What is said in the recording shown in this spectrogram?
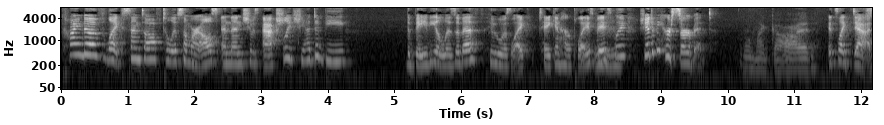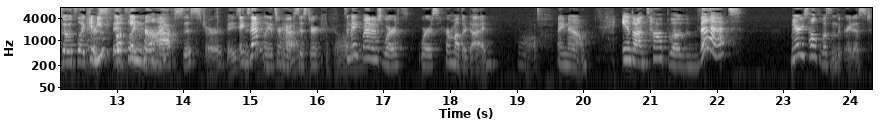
kind of like sent off to live somewhere else and then she was actually she had to be the baby Elizabeth who was like taking her place mm-hmm. basically. She had to be her servant. Oh my god. It's like dad. So it's like can her, you fucking it's like her not? half sister, basically. Exactly, it's her Yeah. half sister. Oh To make matters worse, worse, her mother died. Oh. I know. And on top of that, Mary's health wasn't the greatest.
